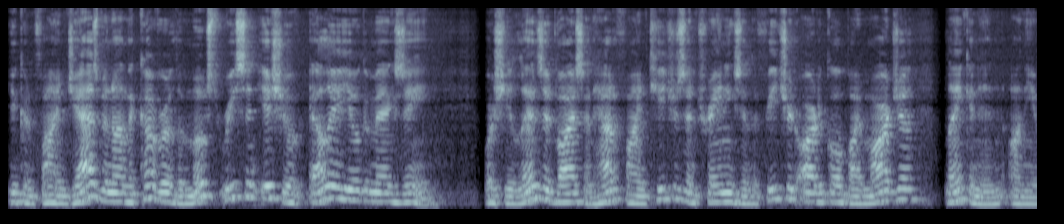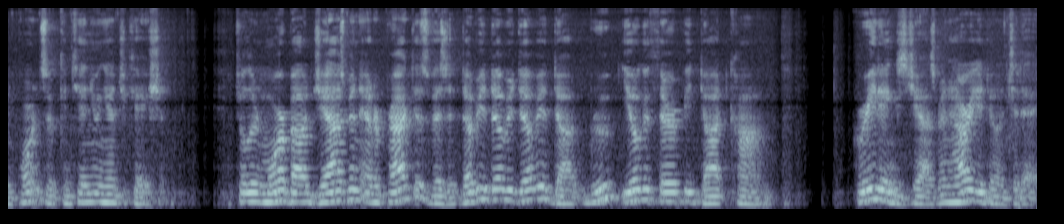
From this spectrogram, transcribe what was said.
You can find Jasmine on the cover of the most recent issue of LA Yoga Magazine, where she lends advice on how to find teachers and trainings in the featured article by Marja Lankinen on the importance of continuing education. To learn more about Jasmine and her practice, visit www.rootyogatherapy.com. Greetings, Jasmine. How are you doing today?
